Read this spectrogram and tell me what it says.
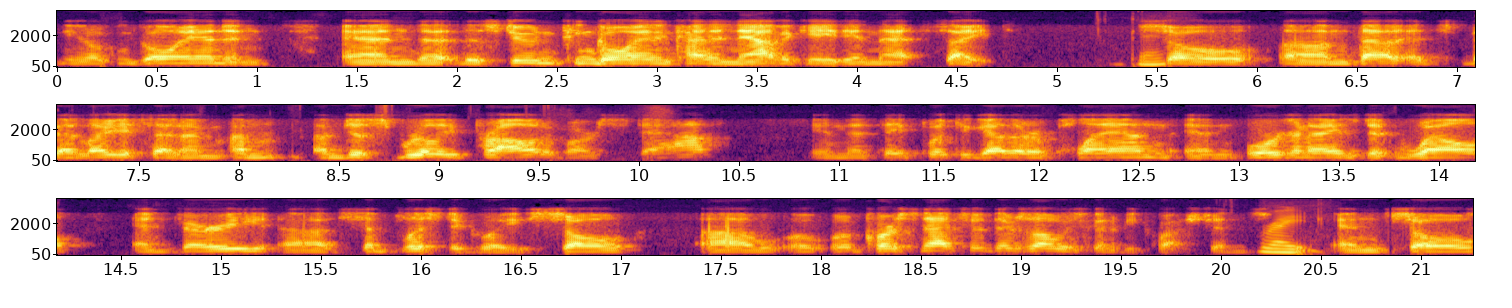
you know can go in and and uh, the student can go in and kind of navigate in that site. Okay. So um, that it's been, like I said, I'm I'm I'm just really proud of our staff in that they put together a plan and organized it well and very uh, simplistically. So uh, of course, naturally, there's always going to be questions. Right. And so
